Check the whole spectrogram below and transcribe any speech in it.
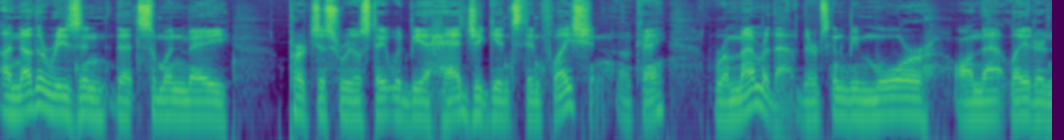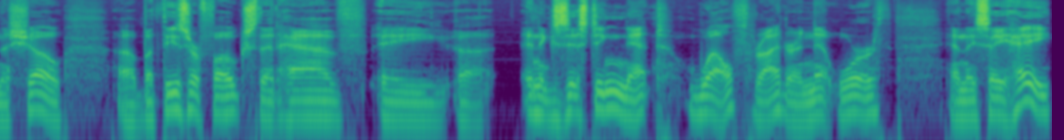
Another reason that someone may purchase real estate would be a hedge against inflation. Okay, remember that. There's going to be more on that later in the show. Uh, but these are folks that have a uh, an existing net wealth, right, or a net worth, and they say, hey.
